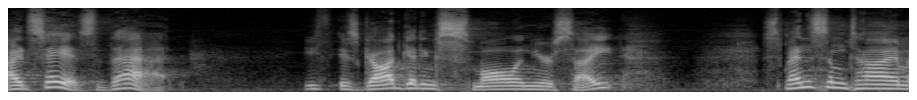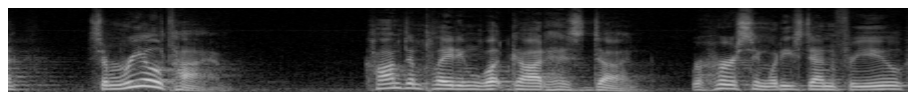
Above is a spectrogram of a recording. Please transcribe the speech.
I'd say it's that. Is God getting small in your sight? Spend some time, some real time, contemplating what God has done, rehearsing what He's done for you,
